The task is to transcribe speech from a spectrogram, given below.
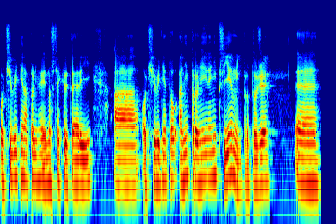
očividně naplňuje jedno z těch kritérií a očividně to ani pro něj není příjemný, protože eh,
